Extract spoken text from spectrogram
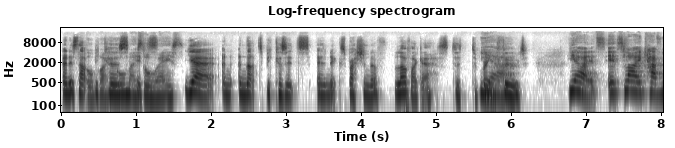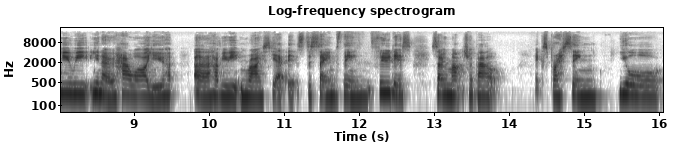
And is that always, because almost always? Yeah, and, and that's because it's an expression of love, I guess, to, to bring yeah. food. Yeah, it's it's like have you eat, you know, how are you? Uh, have you eaten rice yet? It's the same thing. Food is so much about expressing your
